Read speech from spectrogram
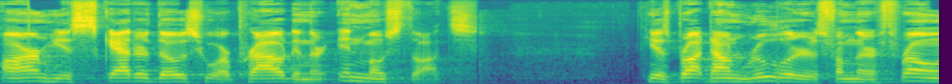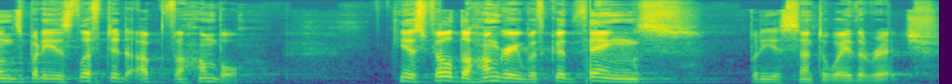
arm. He has scattered those who are proud in their inmost thoughts. He has brought down rulers from their thrones, but he has lifted up the humble. He has filled the hungry with good things, but he has sent away the rich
